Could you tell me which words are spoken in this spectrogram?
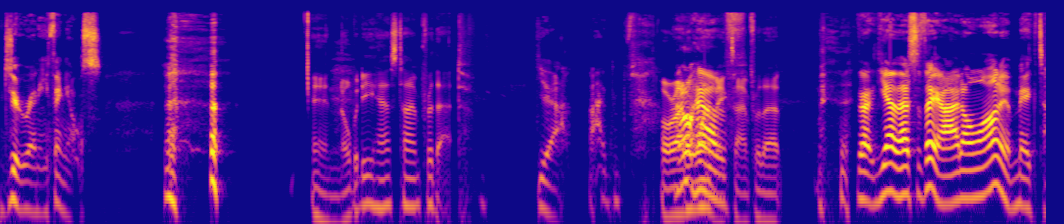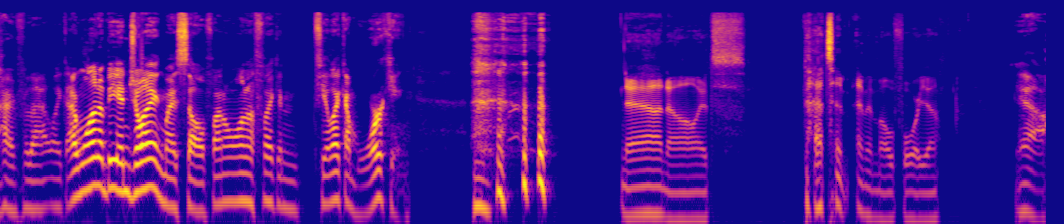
do anything else. and nobody has time for that. yeah. I, Or I I don't don't, want to have- make time for that. that, yeah, that's the thing. I don't want to make time for that. Like, I want to be enjoying myself. I don't want to fucking feel like I'm working. Yeah, no, it's that's an MMO for you. Yeah.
